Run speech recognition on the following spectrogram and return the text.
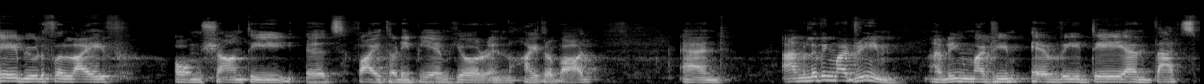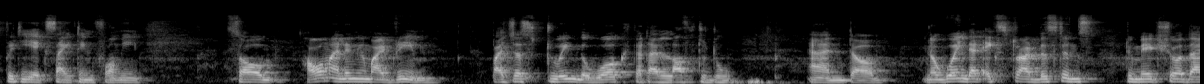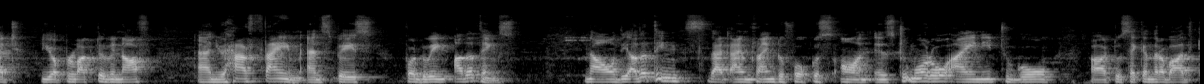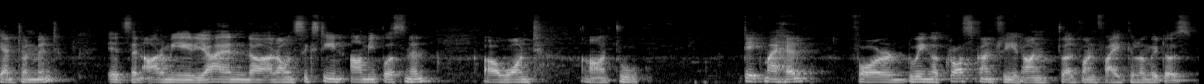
Hey, beautiful life. Om Shanti. It's 5:30 p.m. here in Hyderabad, and I'm living my dream. I'm living my dream every day, and that's pretty exciting for me. So, how am I living my dream? By just doing the work that I love to do, and uh, you know, going that extra distance to make sure that you're productive enough and you have time and space for doing other things now, the other things that I'm trying to focus on is tomorrow I need to go uh, to Secunderabad cantonment. It's an army area, and uh, around 16 army personnel uh, want uh, to take my help for doing a cross country run 12.5 kilometers.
